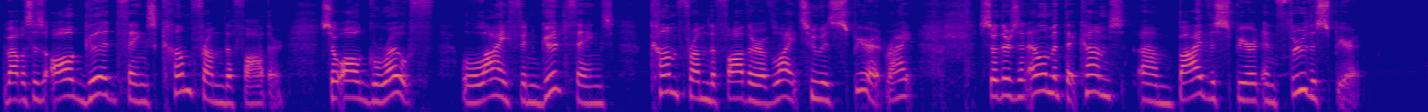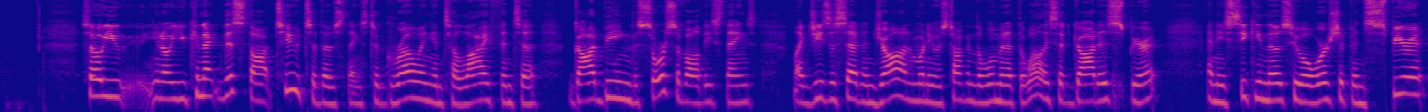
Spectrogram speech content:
The Bible says all good things come from the Father. So all growth, life, and good things come from the Father of lights, who is Spirit, right? So there's an element that comes um, by the Spirit and through the Spirit. So you you know you connect this thought too to those things, to growing into life, into God being the source of all these things. Like Jesus said in John when he was talking to the woman at the well, he said, "God is spirit, and He's seeking those who will worship in spirit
